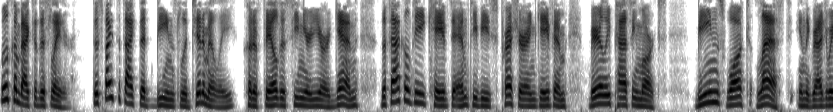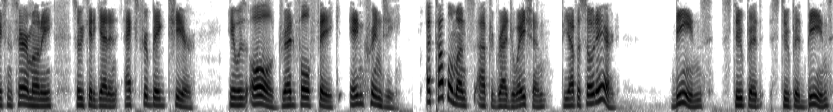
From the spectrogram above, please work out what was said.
We'll come back to this later. Despite the fact that Beans legitimately could have failed his senior year again, the faculty caved to MTV's pressure and gave him barely passing marks. Beans walked last in the graduation ceremony so he could get an extra big cheer. It was all dreadful, fake, and cringy. A couple months after graduation, the episode aired. Beans, stupid, stupid Beans,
